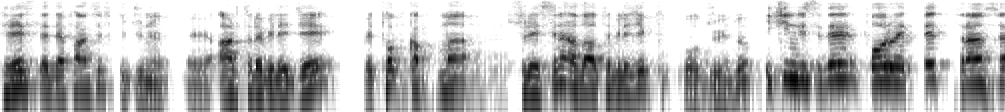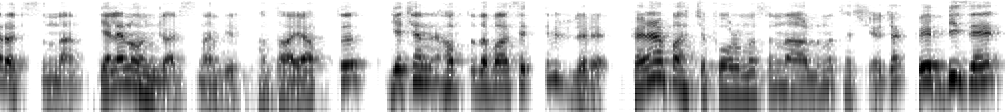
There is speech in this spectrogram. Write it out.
presle defansif gücünü e, artırabileceği ve top kapma süresini azaltabilecek futbolcuydu. İkincisi de forvette transfer açısından, gelen oyuncu açısından bir hata yaptı. Geçen haftada bahsettiğimiz üzere Fenerbahçe formasının ağırlığını taşıyacak ve bize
